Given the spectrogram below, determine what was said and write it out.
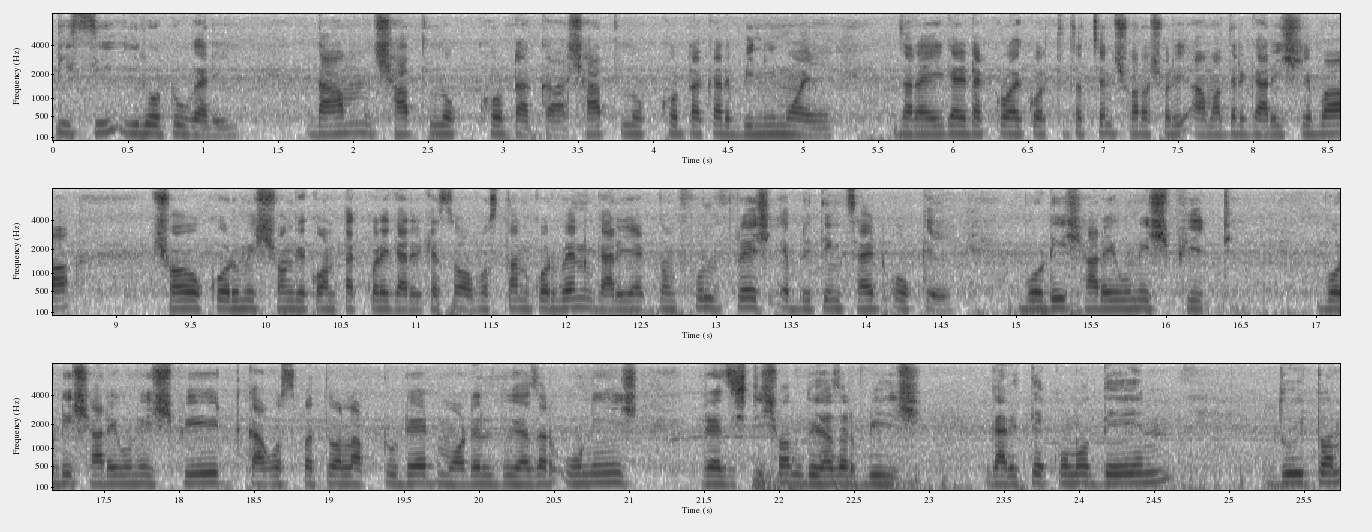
টিসি ইরো টু গাড়ি। দাম সাত লক্ষ টাকা। সাত লক্ষ টাকার বিনিময়ে যারা এই গাড়িটা ক্রয় করতে চাচ্ছেন, সরাসরি আমাদের গাড়ি সেবা সহকর্মীর সঙ্গে কন্ট্যাক্ট করে গাড়ির কাছে অবস্থান করবেন। গাড়ি একদম full fresh everything side okay body সাড়ে উনিশ ফিট বডি সাড়ে উনিশ ফিট কাগজপাতি all up to date model দুই হাজার উনিশ রেজিস্ট্রেশন দুই হাজার বিশ। গাড়িতে কোনো দিন, দুই টন,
